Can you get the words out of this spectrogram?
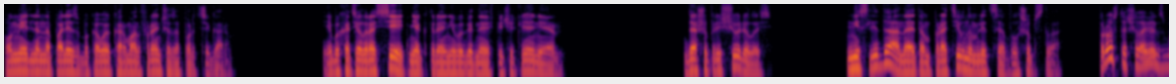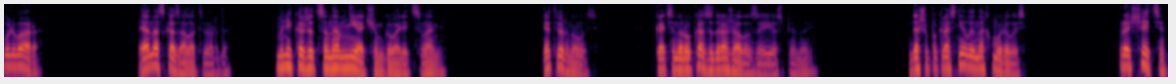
Он медленно полез в боковой карман Френча за портсигаром. «Я бы хотел рассеять некоторое невыгодное впечатление, Даша прищурилась. Ни следа на этом противном лице волшебства. Просто человек с бульвара. И она сказала твердо. «Мне кажется, нам не о чем говорить с вами». И отвернулась. Катина рука задрожала за ее спиной. Даша покраснела и нахмурилась. «Прощайте,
